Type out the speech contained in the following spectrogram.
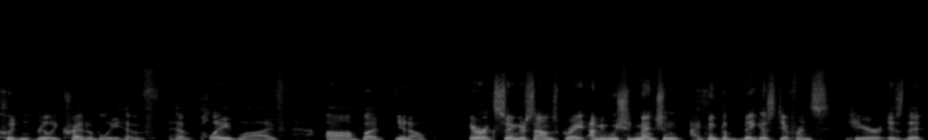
couldn't really credibly have have played live. Uh, but you know, Eric Singer sounds great. I mean, we should mention. I think the biggest difference here is that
